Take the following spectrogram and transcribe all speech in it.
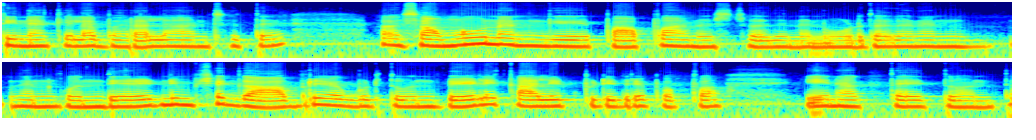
ತಿನ್ನೋಕ್ಕೆಲ್ಲ ಬರಲ್ಲ ಅನಿಸುತ್ತೆ. ಸಮವು ನನಗೆ ಪಾಪ ಅನ್ನಿಸ್ತು ಅದನ್ನು ನೋಡಿದಾಗ. ನನ್ಗೆ ನನಗೆ ಒಂದೆರಡು ನಿಮಿಷ ಗಾಬರಿ ಆಗ್ಬಿಡ್ತು. ಒಂದು ವೇಳೆ ಕಾಲಿಟ್ಬಿಟ್ಟಿದ್ರೆ ಪಾಪ ಏನಾಗ್ತಾಯಿತ್ತು ಅಂತ.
